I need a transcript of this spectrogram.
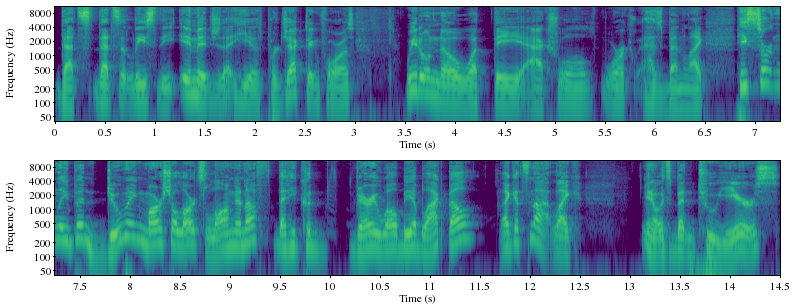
That's that's at least the image that he is projecting for us. We don't know what the actual work has been like. He's certainly been doing martial arts long enough that he could very well be a black belt. Like it's not like you know, it's been 2 years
